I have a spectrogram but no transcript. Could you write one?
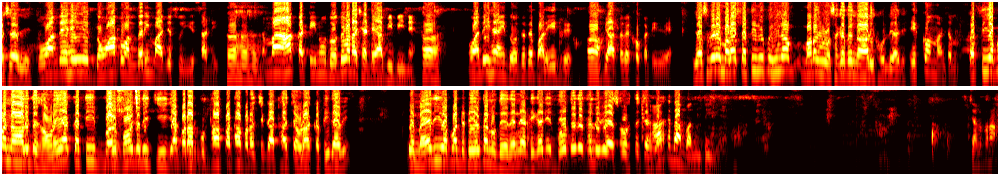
ਅੱਛਾ ਜੀ। ਉਹ ਆਂਦੇ ਇਹ ਦੋਵਾਂ ਤੋਂ ਅੰਦਰ ਹੀ ਮੱਝ ਸੂਈ ਹੈ ਸਾਡੀ। ਹਾਂ ਹਾਂ ਮੈਂ ਆਹ ਕੱਟੀ ਨੂੰ ਦੁੱਧ ਬੜਾ ਛੱਡਿਆ ਬੀਬੀ ਨੇ। ਹਾਂ। ਉਹ ਆਂਦੀ ਹੈ ਅਸੀਂ ਦੁੱਧ ਤੇ ਪਾਲੀ ਇਧਰ ਵੇਖੋ ਹਾਂ। ਜਾਂ ਤਾਂ ਵੇਖੋ ਕੱਟੀ ਦੇ ਵਿੱਚ। ਜਸ ਵੀਰੇ ਮਾੜਾ ਕੱਟੀ ਨੂੰ ਤੁਸੀਂ ਨਾ ਮਾੜਾ ਹੋ ਸਕੇ ਤੇ ਨਾਲ ਹੀ ਖੋਲਿਆ ਜੀ। ਇੱਕੋ ਮਿੰਟ। ਕੱਟੀ ਆਪਾਂ ਨਾਲ ਹੀ ਦਿਖਾਉਣੇ ਆ ਕੱਟੀ ਬ- ਬਹੁਤ ਜ਼ਿਆਦਾ ਚੀਜ਼ ਆ ਬੜਾ ਪੁੱਠਾ ਪੱਠਾ ਬੜਾ ਚਗਾਠਾ ਚੌੜਾ ਕੱਟੀ ਦਾ ਵੀ। ਇਹ ਮੈਂ ਦੀ ਆਪਾਂ ਡਿਟੇਲ ਤੁਹਾਨੂੰ ਦੇ ਦਿੰਨੇ ਆ ਠੀਕ ਆ ਜੀ? ਦੁੱਧ ਦੇ ਥੱਲੇ ਵੀ ਇਸ ਵਕਤ ਚੰਗਾ। ਆਹ ਕਿਦਾਂ ਬੰਦੀ ਹੈ? ਚੱਲ ਭਰਾ।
